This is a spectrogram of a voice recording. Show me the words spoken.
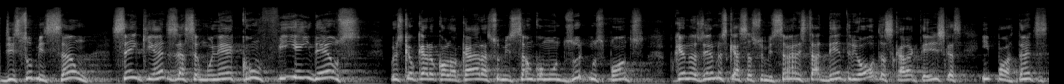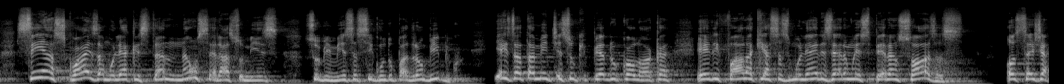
de submissão, sem que antes essa mulher confie em Deus. Por isso que eu quero colocar a submissão como um dos últimos pontos, porque nós vemos que essa submissão está dentre outras características importantes, sem as quais a mulher cristã não será submissa segundo o padrão bíblico. E é exatamente isso que Pedro coloca. Ele fala que essas mulheres eram esperançosas. Ou seja,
